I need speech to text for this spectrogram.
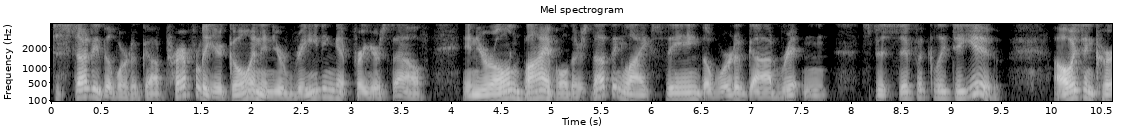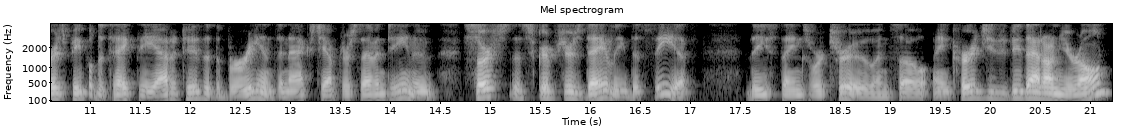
to study the Word of God. Preferably, you're going and you're reading it for yourself in your own Bible. There's nothing like seeing the Word of God written specifically to you. I always encourage people to take the attitude of the Bereans in Acts chapter 17 who searched the Scriptures daily to see if these things were true. And so I encourage you to do that on your own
